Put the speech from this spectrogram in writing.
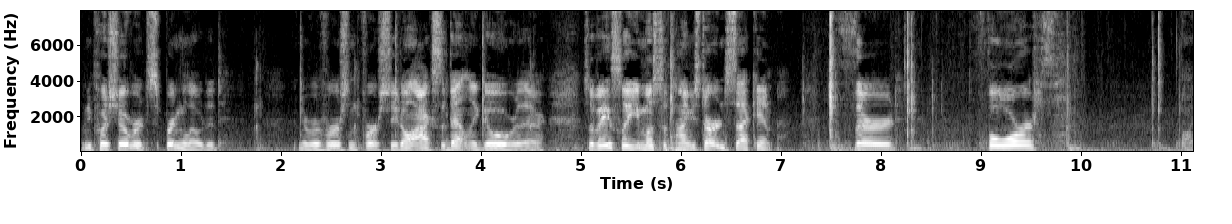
when you push over it's spring loaded. And you're reversing first so you don't accidentally go over there. So basically most of the time you start in second, third, fourth, oh,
